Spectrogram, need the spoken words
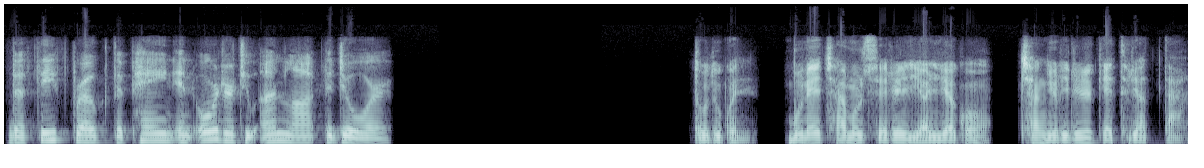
The thief broke the pane in order to unlock the door. 도둑은 문의 자물쇠를 열려고 창유리를 깨뜨렸다.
